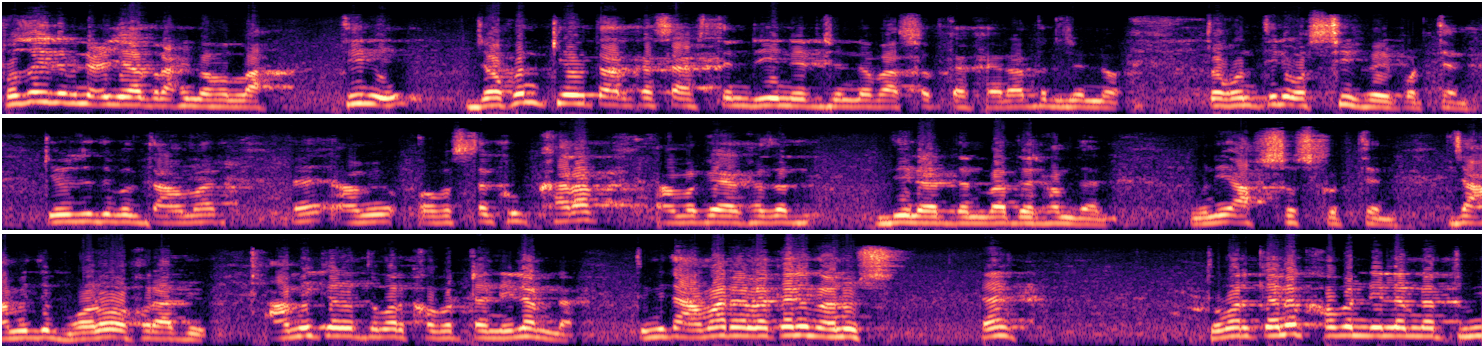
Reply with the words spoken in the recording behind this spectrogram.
ফজাইল ইবনে ইয়াদ রাহিমাহুল্লাহ তিনি যখন কেউ তার কাছে আসতেন ঋণের জন্য বা সৎকা খেরাতের জন্য তখন তিনি অস্থির হয়ে পড়তেন। কেউ যদি বলতো আমার হ্যাঁ, আমি অবস্থা খুব খারাপ আমাকে এক হাজার দিন দিনার দেন বা দেড়হাম দেন। উনি আফসোস করতেন যে আমি তো বড় অপরাধী। আমি কেন তোমার খবরটা নিলাম না? তুমি তো আমার এলাকারই মানুষ হ্যাঁ? তোমার কেন খবর নিলাম না? তুমি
